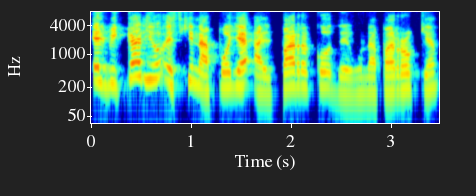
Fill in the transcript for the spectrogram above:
El vicario es quien apoya al párroco de una parroquia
